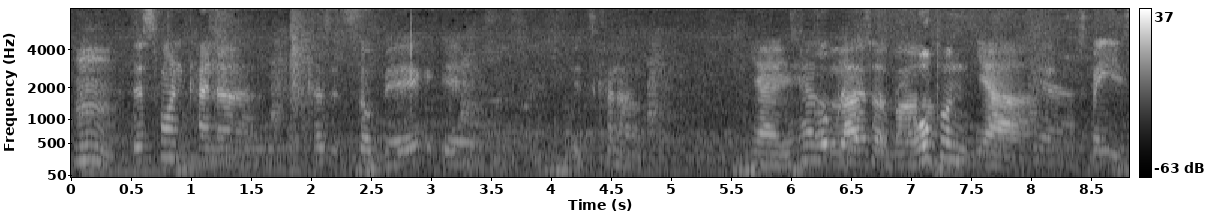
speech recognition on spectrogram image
mm. This one kind of because it's so big. It it's kind of Yeah, it has lots of open, yeah, Yeah. space.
